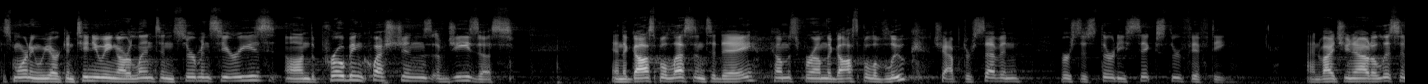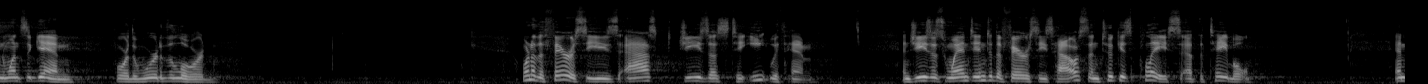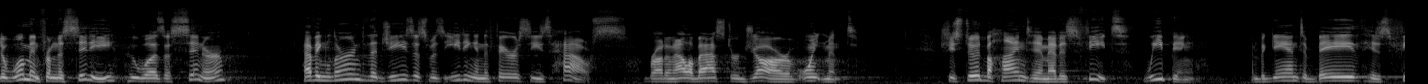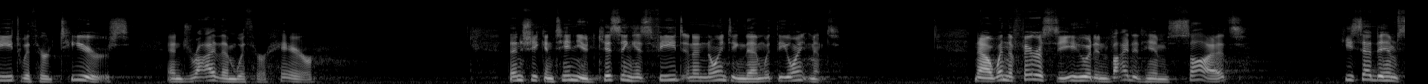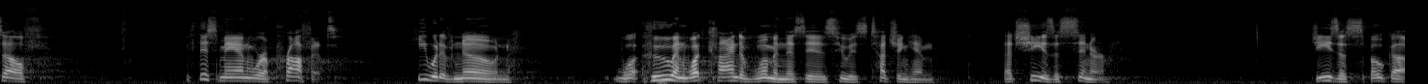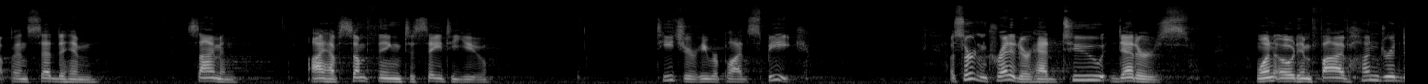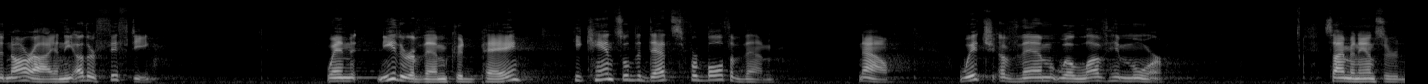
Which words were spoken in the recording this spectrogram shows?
This morning we are continuing our Lenten sermon series on the probing questions of Jesus. And the gospel lesson today comes from the Gospel of Luke, chapter 7, verses 36 through 50. I invite you now to listen once again for the word of the Lord. One of the Pharisees asked Jesus to eat with him. And Jesus went into the Pharisee's house and took his place at the table. And a woman from the city who was a sinner, having learned that Jesus was eating in the Pharisee's house, brought an alabaster jar of ointment. She stood behind him at his feet, weeping, and began to bathe his feet with her tears and dry them with her hair. Then she continued, kissing his feet and anointing them with the ointment. Now, when the Pharisee who had invited him saw it, he said to himself, if this man were a prophet, he would have known what, who and what kind of woman this is who is touching him, that she is a sinner. Jesus spoke up and said to him, Simon, I have something to say to you. Teacher, he replied, Speak. A certain creditor had two debtors. One owed him 500 denarii and the other 50. When neither of them could pay, he canceled the debts for both of them. Now, which of them will love him more? Simon answered,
